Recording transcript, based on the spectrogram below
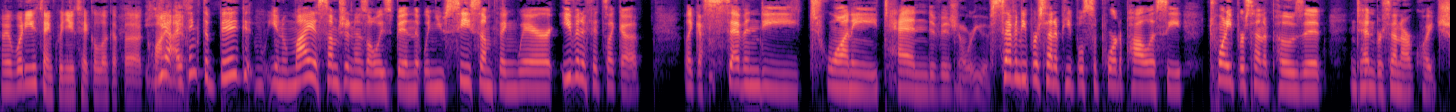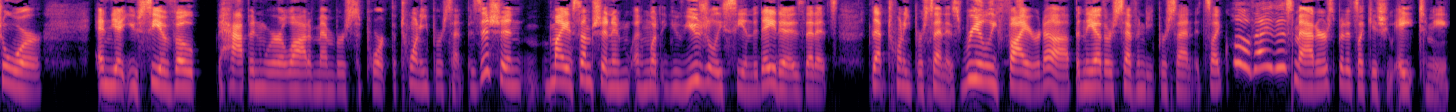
I mean, what do you think when you take a look at the climate? Yeah, I think the big, you know, my assumption has always been that when you see something where even if it's like a like a 70 20 10 division where you have 70% of people support a policy, 20% oppose it, and 10% aren't quite sure, and yet you see a vote happen where a lot of members support the 20% position, my assumption and, and what you usually see in the data is that it's that 20% is really fired up and the other 70% it's like, oh, that, this matters, but it's like issue 8 to me.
